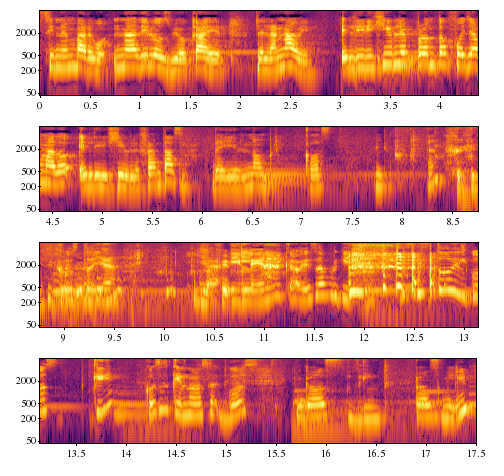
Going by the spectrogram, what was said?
sin embargo, nadie los vio caer de la nave. El dirigible pronto fue llamado el dirigible fantasma, de ahí el nombre, Ghost. ¿Eh? Justo ya. Ya. Sí. Y lee en mi cabeza porque yo, ¿qué es esto del ghost? ¿Qué? Cosas que no Ghost Ghost, Blimp. Ghost Glimp.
